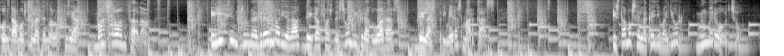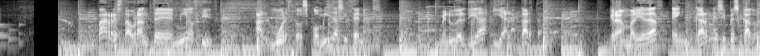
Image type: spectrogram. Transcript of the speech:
contamos con la tecnología más avanzada. Elige entre una gran variedad de gafas de sol y graduadas de las primeras marcas. Estamos en la calle Mayor número 8. Bar-restaurante Mio Cid. Almuerzos, comidas y cenas. Menú del día y a la carta. Gran variedad en carnes y pescados.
